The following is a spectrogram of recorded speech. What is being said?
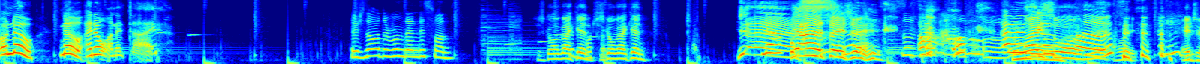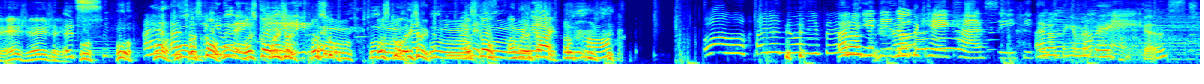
Oh no, no, I don't want to die. There's no other room than this one. She's going back in. She's going back in. Yes! Yes, AJ. Yes, let's Oh, go. I was Nice so one. Yeah, AJ, AJ, AJ. It's- Ooh, ooh, I had- I ooh, was let's go. hoping Let's go, AJ. Let's go. Let's go, AJ. Let's go. I'm gonna die. Aw. Oh, I didn't do anything. I don't You think- did I don't think- okay, Cassie. He I don't think I'm a very okay. good ghost.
